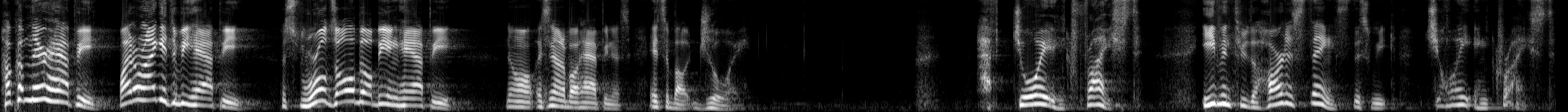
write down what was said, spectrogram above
How come they're happy? Why don't I get to be happy? This world's all about being happy. No, it's not about happiness, it's about joy. Have joy in Christ, even through the hardest things this week joy in Christ.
